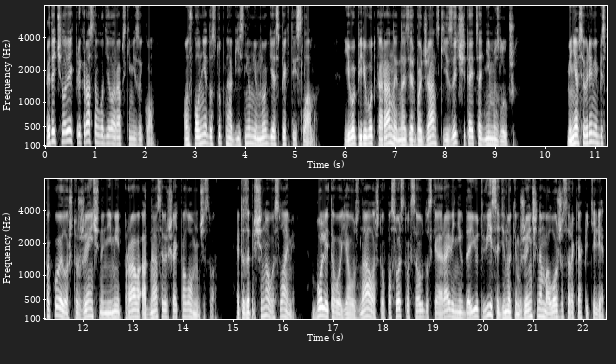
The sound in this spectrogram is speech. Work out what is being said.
Этот человек прекрасно владел арабским языком. Он вполне доступно объяснил мне многие аспекты ислама. Его перевод Корана на азербайджанский язык считается одним из лучших. Меня все время беспокоило, что женщина не имеет права одна совершать паломничество. Это запрещено в исламе. Более того, я узнала, что в посольствах Саудовской Аравии не выдают виз одиноким женщинам моложе 45 лет.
